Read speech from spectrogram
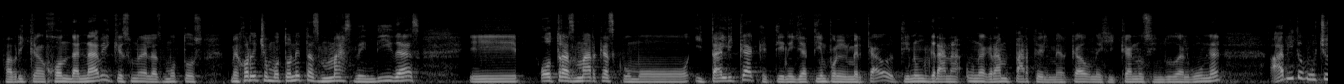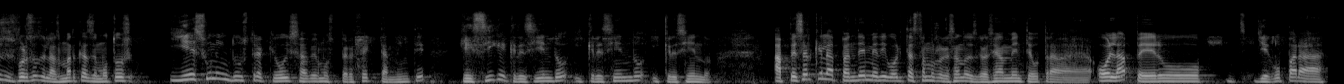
fabrican Honda Navi, que es una de las motos, mejor dicho, motonetas más vendidas. Eh, otras marcas como Itálica, que tiene ya tiempo en el mercado, tiene un una gran parte del mercado mexicano sin duda alguna. Ha habido muchos esfuerzos de las marcas de motos y es una industria que hoy sabemos perfectamente que sigue creciendo y creciendo y creciendo a pesar que la pandemia, digo, ahorita estamos regresando desgraciadamente a otra ola, pero llegó para...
